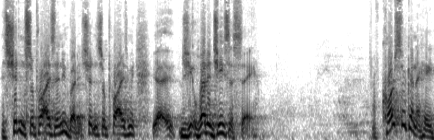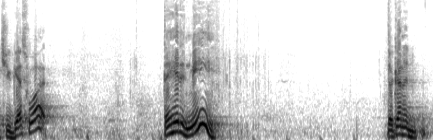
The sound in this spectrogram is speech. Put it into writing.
It shouldn't surprise anybody. It shouldn't surprise me. What did Jesus say? Of course they're going to hate you. Guess what? They hated me. They're going to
